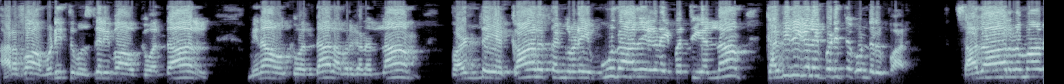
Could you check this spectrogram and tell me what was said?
அரபா முடித்து முஸ்தலிபாவுக்கு வந்தால் மினாவுக்கு வந்தால் அவர்கள் எல்லாம் பண்டைய கால தங்களுடைய மூதாதைகளை பற்றி எல்லாம் கவிதைகளை படித்துக் கொண்டிருப்பார் சாதாரணமான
